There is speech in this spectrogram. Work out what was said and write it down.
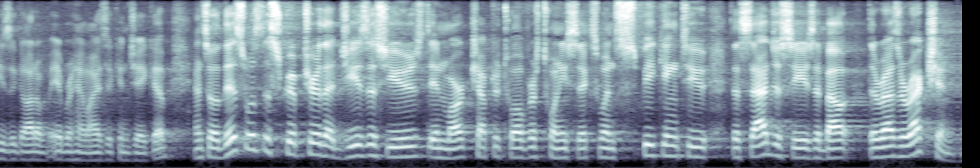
he's a God of Abraham, Isaac, and Jacob. And so this was the scripture that Jesus used in Mark chapter 12, verse 26, when speaking to the Sadducees about the resurrection.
